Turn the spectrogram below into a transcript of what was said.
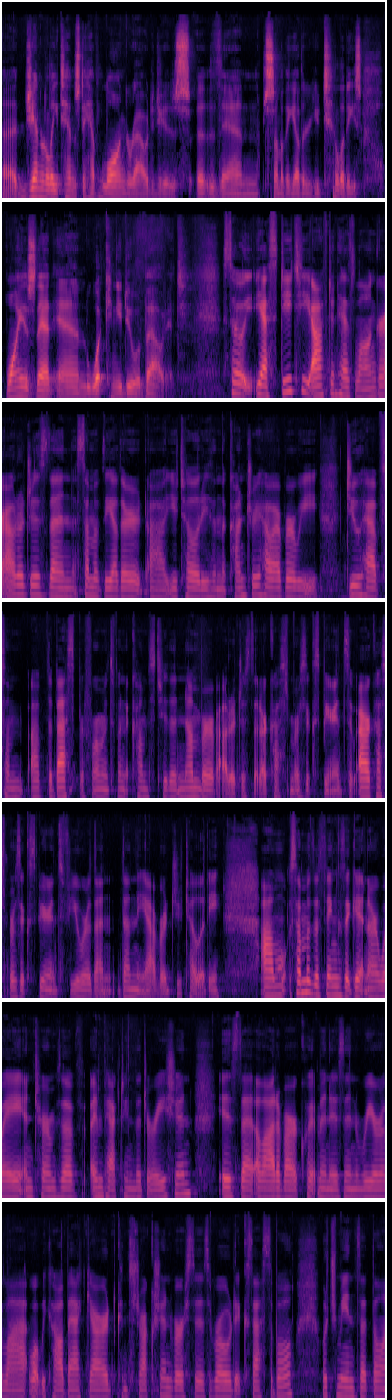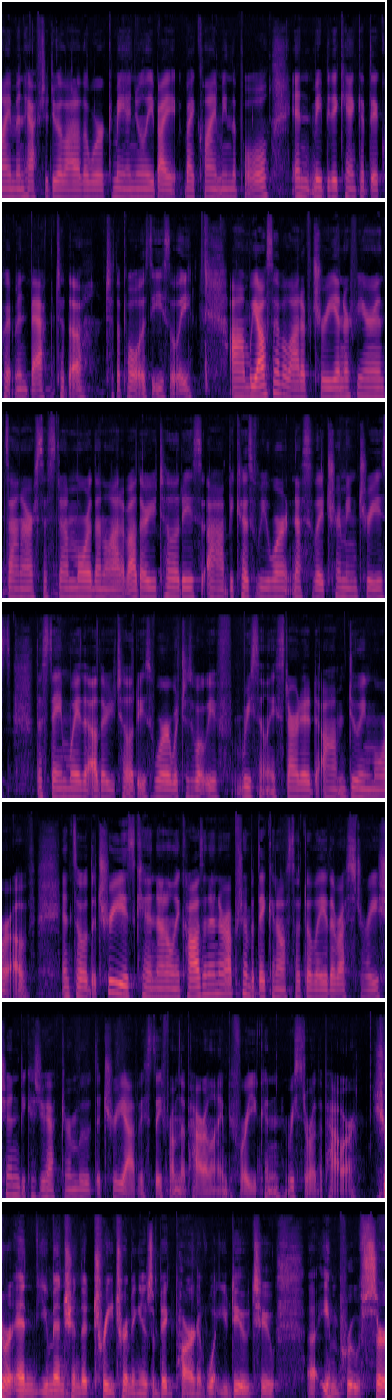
uh, generally tends to have longer outages than some of the other utilities. Why is that, and what can you do about it? So, yes, DT often has longer outages than some of the other uh, utilities in the country. However, we do have some of the best performance when it comes to the number of outages that our customers experience. So our customers experience fewer than, than the average utility. Um, some of the things that get in our way in terms of impacting the duration is that a lot of our equipment is in rear lot, what we call backyard construction versus road accessible, which means that the linemen have to do a lot of the work manually by, by climbing the pole. And maybe they can't get the equipment back to the to the pole as easily. Um, we also have a lot of tree interference on our system, more than a lot of other utilities, uh, because we weren't necessarily trimming trees the same way that other utilities were, which is what we've recently started um, doing more of. And so the trees can not only cause an interruption, but they can also delay the restoration because you have to remove the tree, obviously, from the power line before you can restore the power. Sure, and you mentioned that tree trimming is a big part of what you do to uh, improve service.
